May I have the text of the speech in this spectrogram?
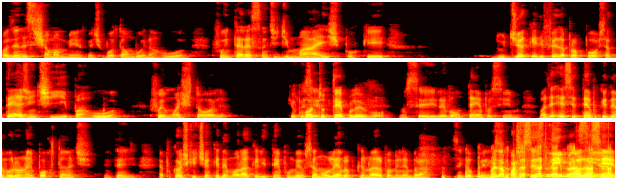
fazendo esse chamamento pra gente botar um boi na rua, foi interessante demais, porque do dia que ele fez a proposta até a gente ir pra rua, foi uma história. Que eu pensei- Quanto tempo levou? Não sei, levou um tempo assim. Mas esse tempo que demorou não é importante, entende? É porque eu acho que tinha que demorar aquele tempo mesmo. Você não lembra porque não era para me lembrar. Assim que eu penso. Mas a parte que vocês lembram, Mas assim, assim,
